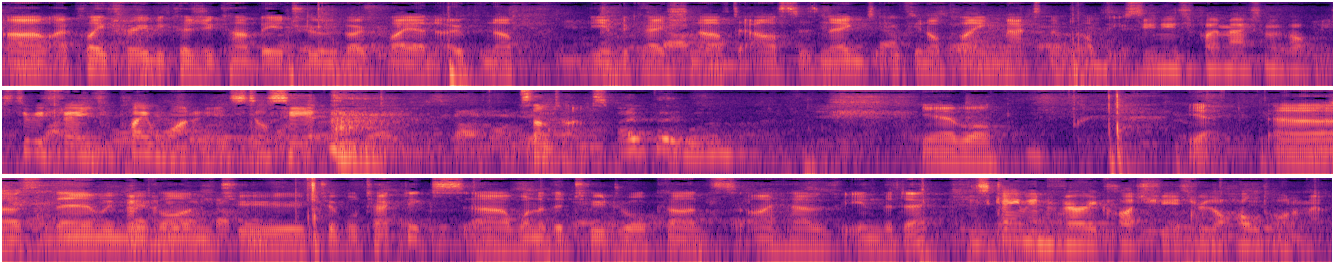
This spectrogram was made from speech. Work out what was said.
Um, I play three because you can't be a true Invoke player and open up the Invocation after Aleister's negged if you're not playing maximum copies. So you need to play maximum copies. To be fair, you can play one and you'd still see it. Sometimes. I played one. Yeah, well, yeah. Uh, so then we move on to Triple Tactics, uh, one of the two draw cards I have in the deck. this came in very clutch for you through the whole tournament.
